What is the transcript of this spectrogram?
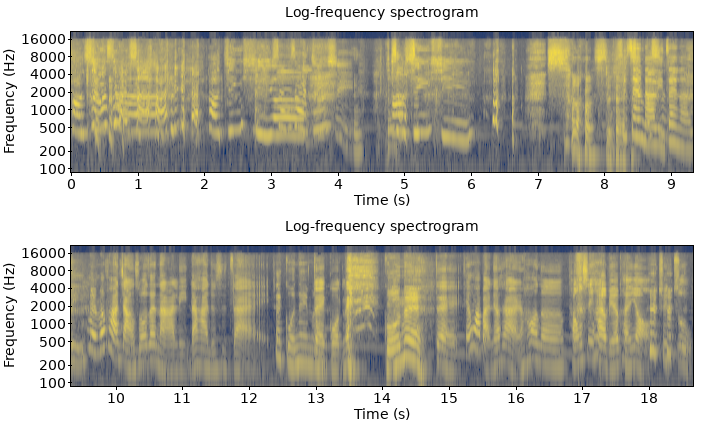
好是不是很傻眼？好惊喜哦！是不是很惊喜？好惊喜！笑死！是在哪里？在哪里？没办法讲说在哪里，但他就是在在国内吗？对，国内。国内对，天花板掉下来，然后呢，同性还有别的朋友去住，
